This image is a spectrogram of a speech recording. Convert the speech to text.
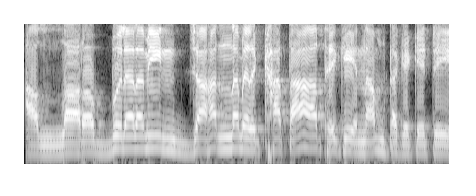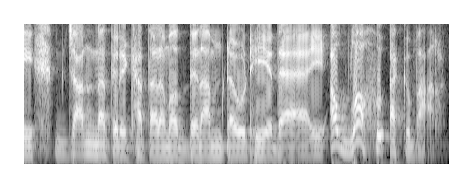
আল্লাহ রব্বুল আলামিন জাহান নামের খাতা থেকে নামটাকে কেটে জান্নাতের খাতার মধ্যে নামটা উঠিয়ে দেয়। আল্লাহু আকবার।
